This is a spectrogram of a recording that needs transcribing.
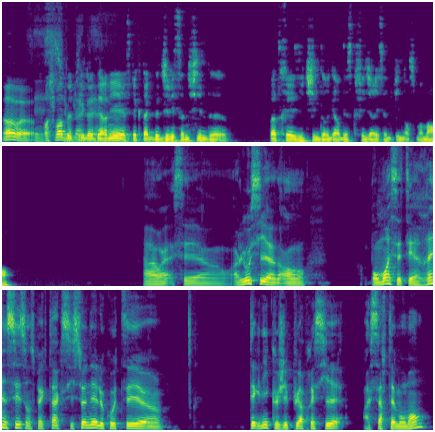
Ouais. C'est- Franchement, depuis blague, le euh. dernier spectacle de Jerry Seinfeld, euh, pas très utile de regarder ce que fait Jerry Seinfeld en ce moment. Ah ouais, c'est euh, ah, lui aussi. hein, en- Pour moi, c'était rincé son spectacle. Si ce n'est le côté euh, technique que j'ai pu apprécier à certains moments,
